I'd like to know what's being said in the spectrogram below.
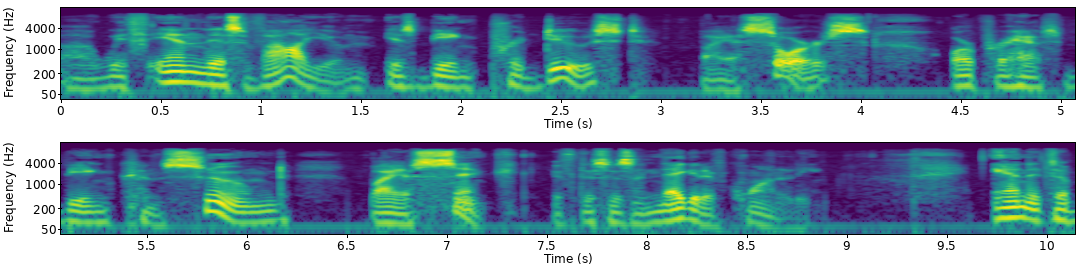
uh, within this volume is being produced by a source or perhaps being consumed by a sink if this is a negative quantity. And it's a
